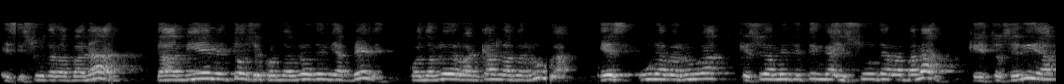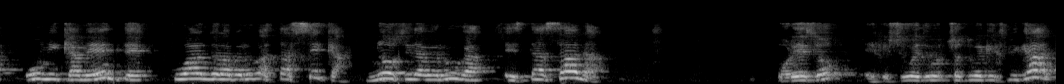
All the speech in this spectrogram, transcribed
es Isur de Rabbanán también entonces cuando habló de diabetes, cuando habló de arrancar la verruga, es una verruga que solamente tenga Isur de Rabbanán, que esto sería únicamente cuando la verruga está seca, no si la verruga está sana. Por eso es que yo, tuve que explicar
